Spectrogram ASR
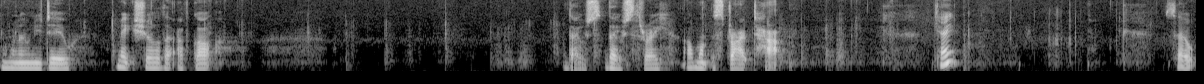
And we'll only do make sure that I've got those those three. I want the striped hat. Okay. So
